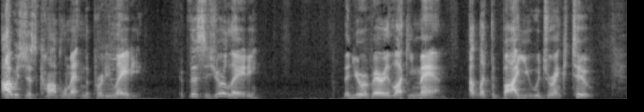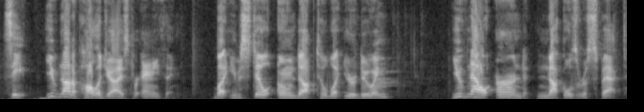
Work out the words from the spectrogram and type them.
I was just complimenting the pretty lady. If this is your lady, then you're a very lucky man. I'd like to buy you a drink too." See, you've not apologized for anything, but you've still owned up to what you're doing. You've now earned Knuckles' respect.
